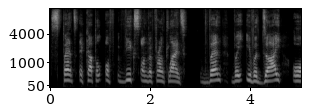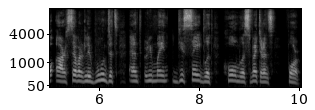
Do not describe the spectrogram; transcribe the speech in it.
spend a couple of weeks on the front lines. Then they either die or are severely wounded and remain disabled homeless veterans for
